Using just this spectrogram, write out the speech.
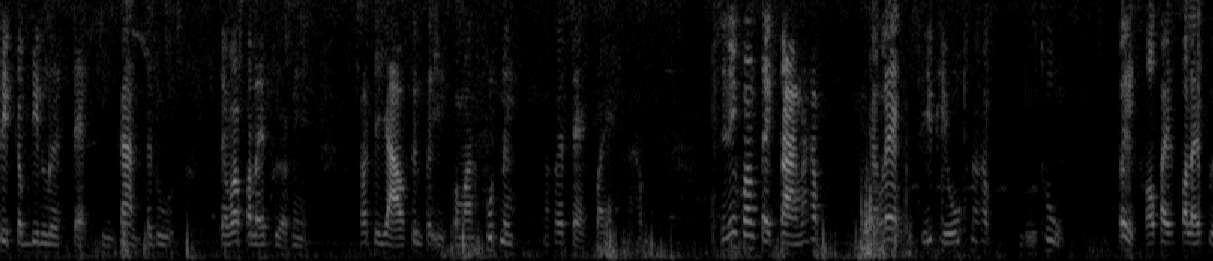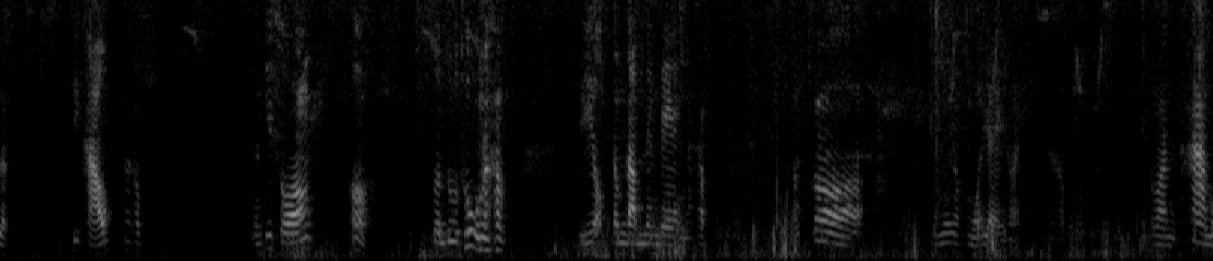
ติดกับดินเลย แตกกิ่งก้านจะดู แต่ว่าปลาไหลเผือกนี่เขาจะยาวขึ้นไปอีกประมาณฟุตหนึ่งแล้วก็แตกไปนะครับ ทีนี้ความแตกต่างนะครับ อย่างแรกสีผิวนะครับ ดูทุ่ง เอ้ยขอไปปลาไหลเผือก สีขาวนะครับอย่างที่สองอ้อส่วนดูทุ่งนะครับ สีออกดำๆแดงๆนะครับ แล้วก็ตรงนี้หัวใหญ่หน่อยนะครับประมาณห้าโล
